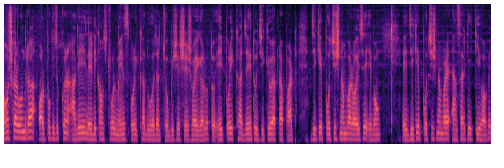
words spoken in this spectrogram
নমস্কার বন্ধুরা, অল্প কিছুক্ষণ আগেই লেডি কনস্টেবল মেন্স পরীক্ষা দু হাজার চব্বিশে শেষ হয়ে গেল। তো এই পরীক্ষা যেহেতু জিকেও একটা পার্ট জিকে পঁচিশ নাম্বার রয়েছে এবং এই জিকে পঁচিশ নাম্বারের অ্যান্সার কি, কী হবে,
